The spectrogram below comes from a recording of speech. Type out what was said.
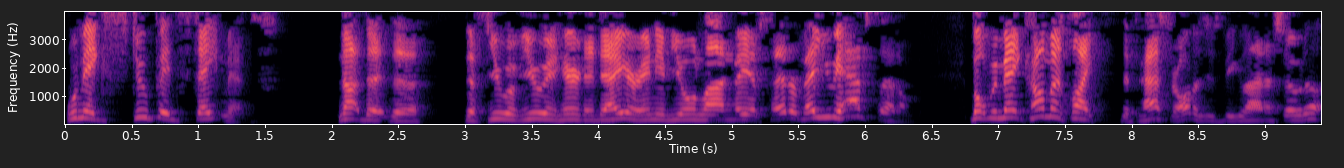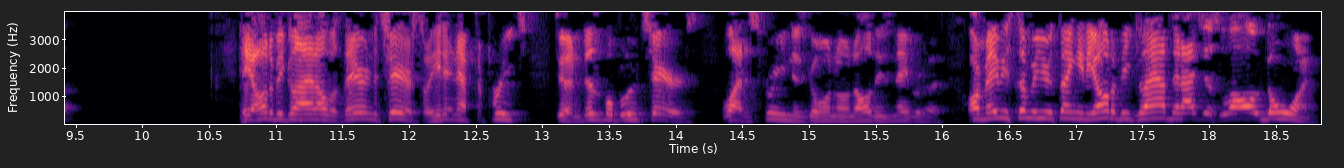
We make stupid statements. Not the, the, the few of you in here today or any of you online may have said, or maybe you have said them. But we make comments like, the pastor ought to just be glad I showed up. He ought to be glad I was there in the chair so he didn't have to preach to invisible blue chairs while the screen is going on in all these neighborhoods. Or maybe some of you are thinking he ought to be glad that I just logged on.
